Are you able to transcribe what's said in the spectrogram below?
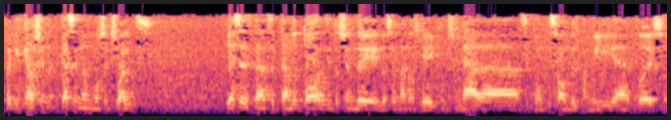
para que casen, casen homosexuales. Ya se está aceptando toda la situación de los hermanos gay como si nada, que son de familia, todo eso.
